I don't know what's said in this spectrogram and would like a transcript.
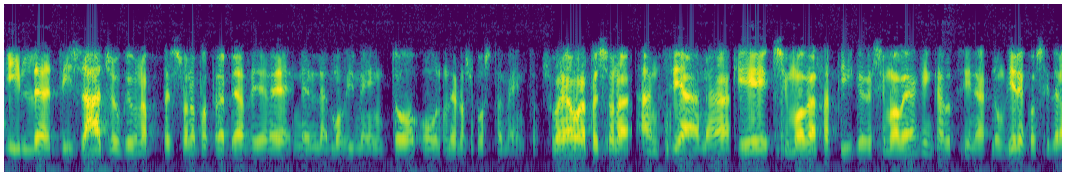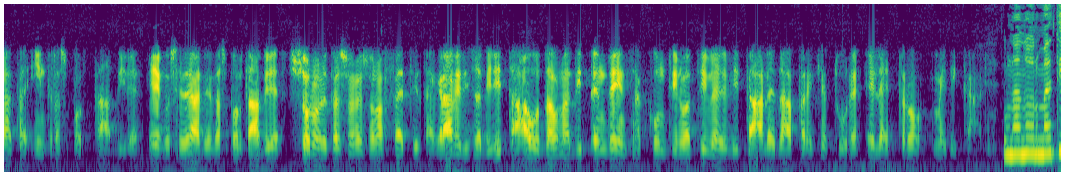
il disagio che una persona potrebbe avere nel movimento o nello spostamento. Supponiamo una persona anziana che si muove a fatica, che si muove anche in carrozzina, non viene considerata intrasportabile, viene considerata intrasportabile solo le persone che sono affette da grave disabilità o da una dipendenza continuativa e vitale da apparecchiature elettromedicali. Una normativa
